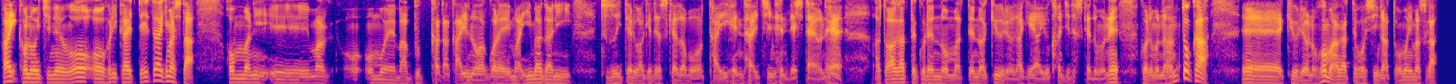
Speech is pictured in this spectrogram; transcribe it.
はい、この1年をお振り返っていただきました。ほんまに、えーまあ、お思えば物価高いうのはこれ、まあ、未だに続いてるわけですけども、大変な1年でしたよね。あと上がってくれんのを待ってんのは給料だけやいう感じですけどもね、これもなんとか、えー給料の方も上がってほしいなと思いますが、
